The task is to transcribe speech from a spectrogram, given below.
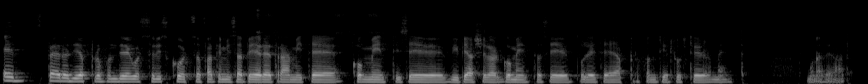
e spero di approfondire questo discorso. Fatemi sapere tramite commenti se vi piace l'argomento, se volete approfondirlo ulteriormente. Buona serata.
